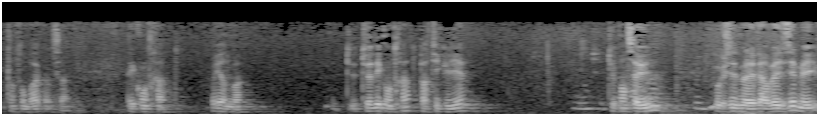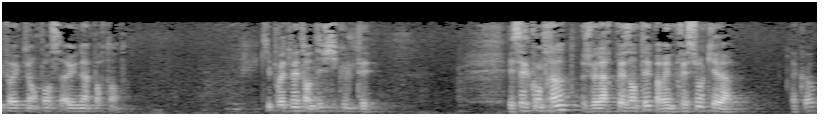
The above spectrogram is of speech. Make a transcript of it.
Détends ton bras comme ça. Des contraintes. Regarde-moi. Tu, tu, as des contraintes particulières? Non, Tu penses à une? Il faut que je de me la verbaliser, mais il faudrait que tu en penses à une importante. Qui pourrait te mettre en difficulté. Et cette contrainte, je vais la représenter par une pression qui est là. D'accord?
